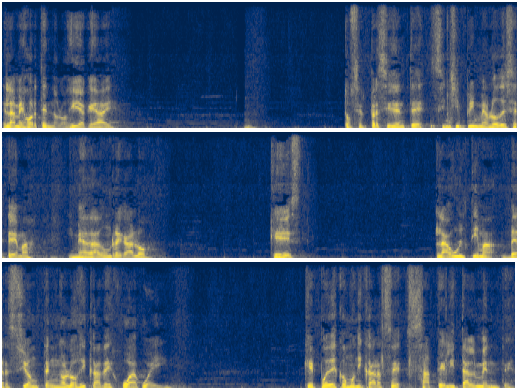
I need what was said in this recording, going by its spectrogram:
Es la mejor tecnología que hay. Entonces el presidente Xi Jinping me habló de ese tema y me ha dado un regalo que es la última versión tecnológica de Huawei que puede comunicarse satelitalmente.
